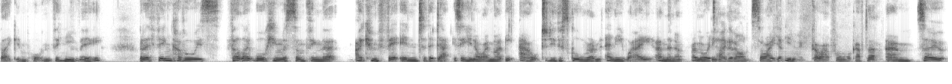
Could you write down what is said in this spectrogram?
like important thing for me but i think i've always felt like walking was something that I can fit into the day. So, you know, I might be out to do the school run anyway, and then I'm already Tag it out, on. So I, you know, go out for a walk after that. Um, so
